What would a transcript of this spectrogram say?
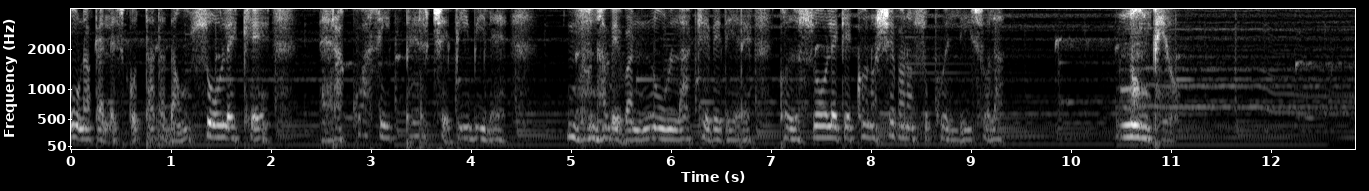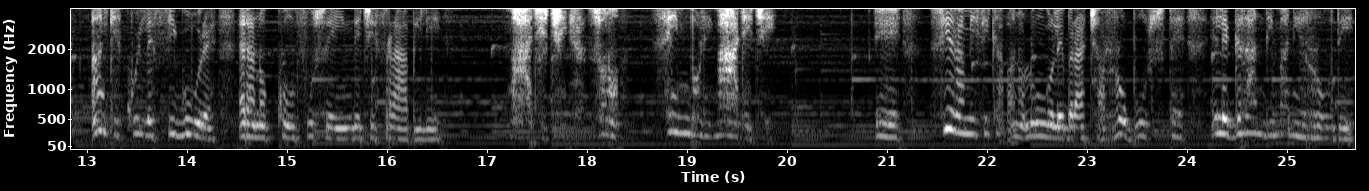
Una pelle scottata da un sole che era quasi percepibile. Non aveva nulla a che vedere col sole che conoscevano su quell'isola. Non più. Anche quelle figure erano confuse e indecifrabili. Magici, sono simboli magici e si ramificavano lungo le braccia robuste e le grandi mani rudi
